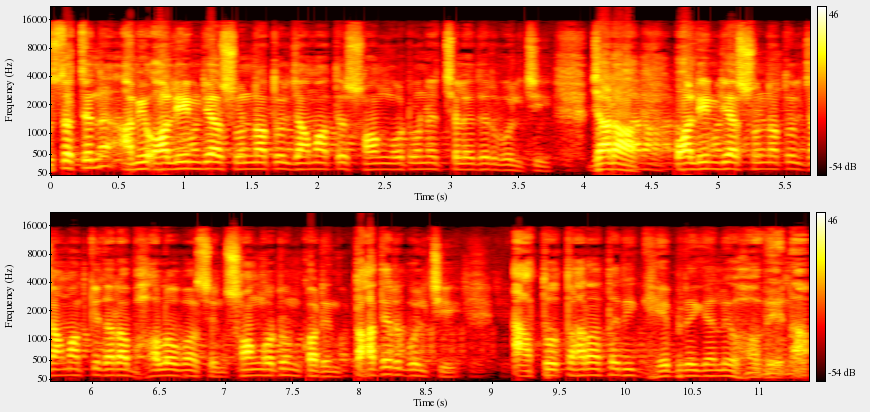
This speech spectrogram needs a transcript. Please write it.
বুঝতে পারছেন না? আমি অল ইন্ডিয়া সুন্নাতুল জামাতের সংগঠনের ছেলেদের বলছি, যারা অল ইন্ডিয়া সুন্নাতুল জামাতকে যারা ভালোবাসেন, সংগঠন করেন, তাদের বলছি, এত তাড়াতাড়ি ঘেবড়ে গেলে হবে না।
